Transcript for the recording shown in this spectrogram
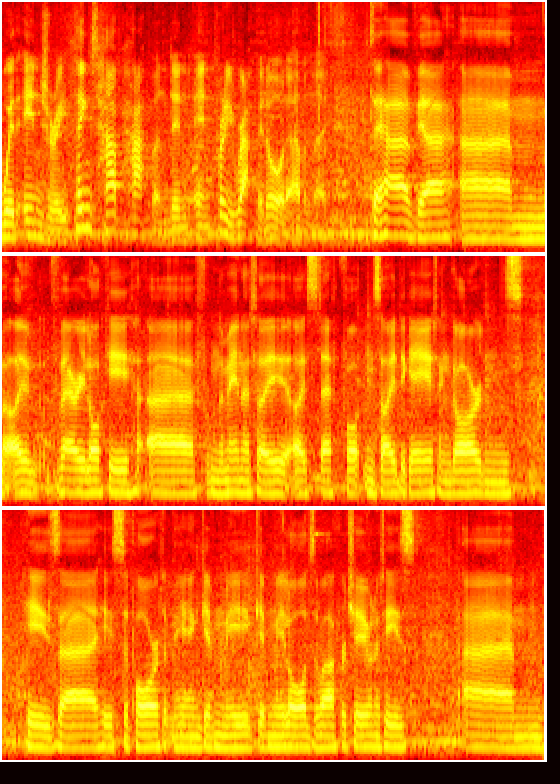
with injury. Things have happened in, in pretty rapid order, haven't they? They have, yeah. Um, I'm very lucky. Uh, from the minute I, I stepped foot inside the gate in Gordon's. he's uh, he's supported me and given me given me loads of opportunities. Um,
